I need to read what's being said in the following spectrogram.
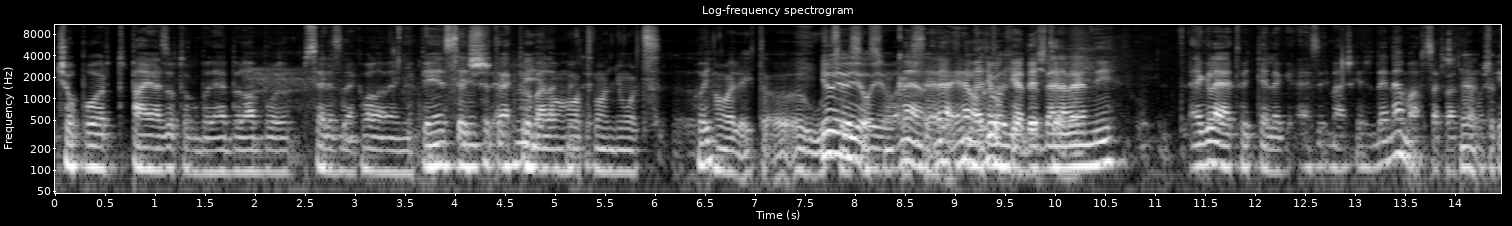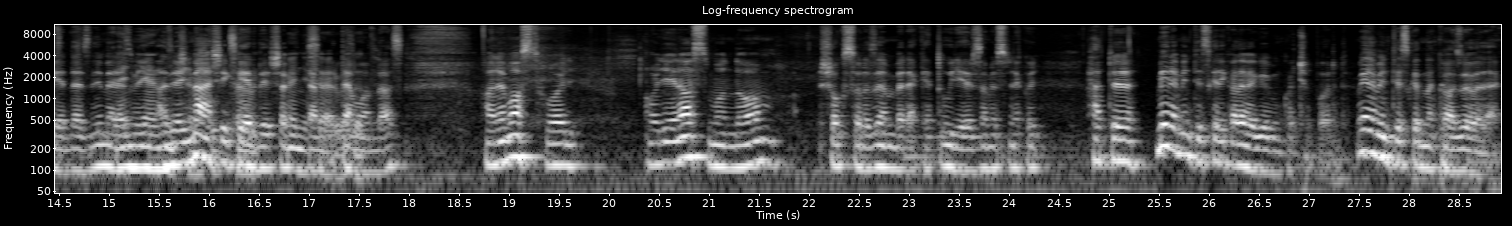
csoport pályázatokból, ebből, abból szereznek valamennyi pénzt, és megpróbálnak... 68 hogy? hajléktalan Jó, jó, jó, jó. Nem, nem, nem akarok kérdést belevenni. Meg lehet, hogy tényleg ez egy más kérdés, de nem azt akartam nem, most kérdezni, mert ez még, az egy másik kérdés, amit te, te mondasz. Hanem azt, hogy, hogy én azt mondom, sokszor az embereket úgy érzem, azt mondják, hogy hát miért nem intézkedik a levegőmunkacsoport? Miért nem intézkednek a zöldek?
